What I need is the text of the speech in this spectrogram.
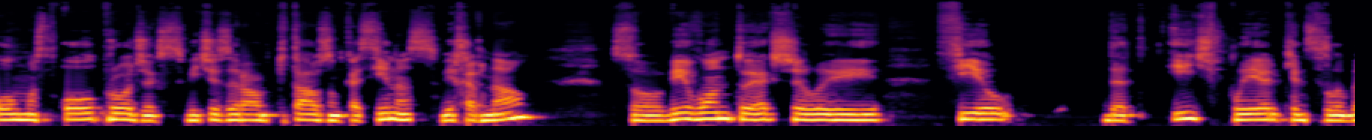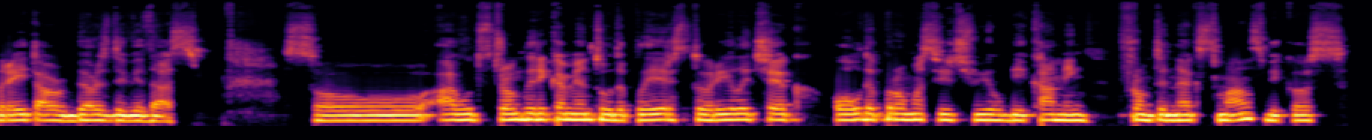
almost all projects, which is around 2,000 casinos we have now. So we want to actually feel that each player can celebrate our birthday with us. So I would strongly recommend to the players to really check all the promos which will be coming from the next month because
